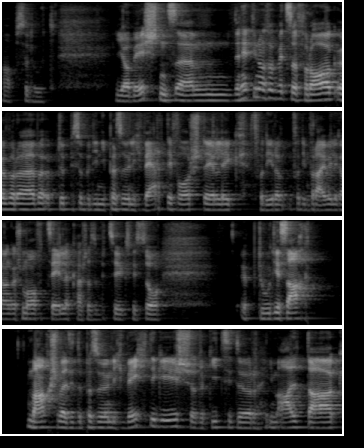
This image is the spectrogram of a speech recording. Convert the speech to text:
absolut. Ja, bestens. Ähm, dann hätte ich noch so ein eine Frage, über, äh, ob du etwas über deine persönliche Wertevorstellung von, dir, von deinem freiwilligen Engagement erzählen kannst, also beziehungsweise so, ob du die Sache machst, weil sie dir persönlich wichtig ist oder gibt sie dir im Alltag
